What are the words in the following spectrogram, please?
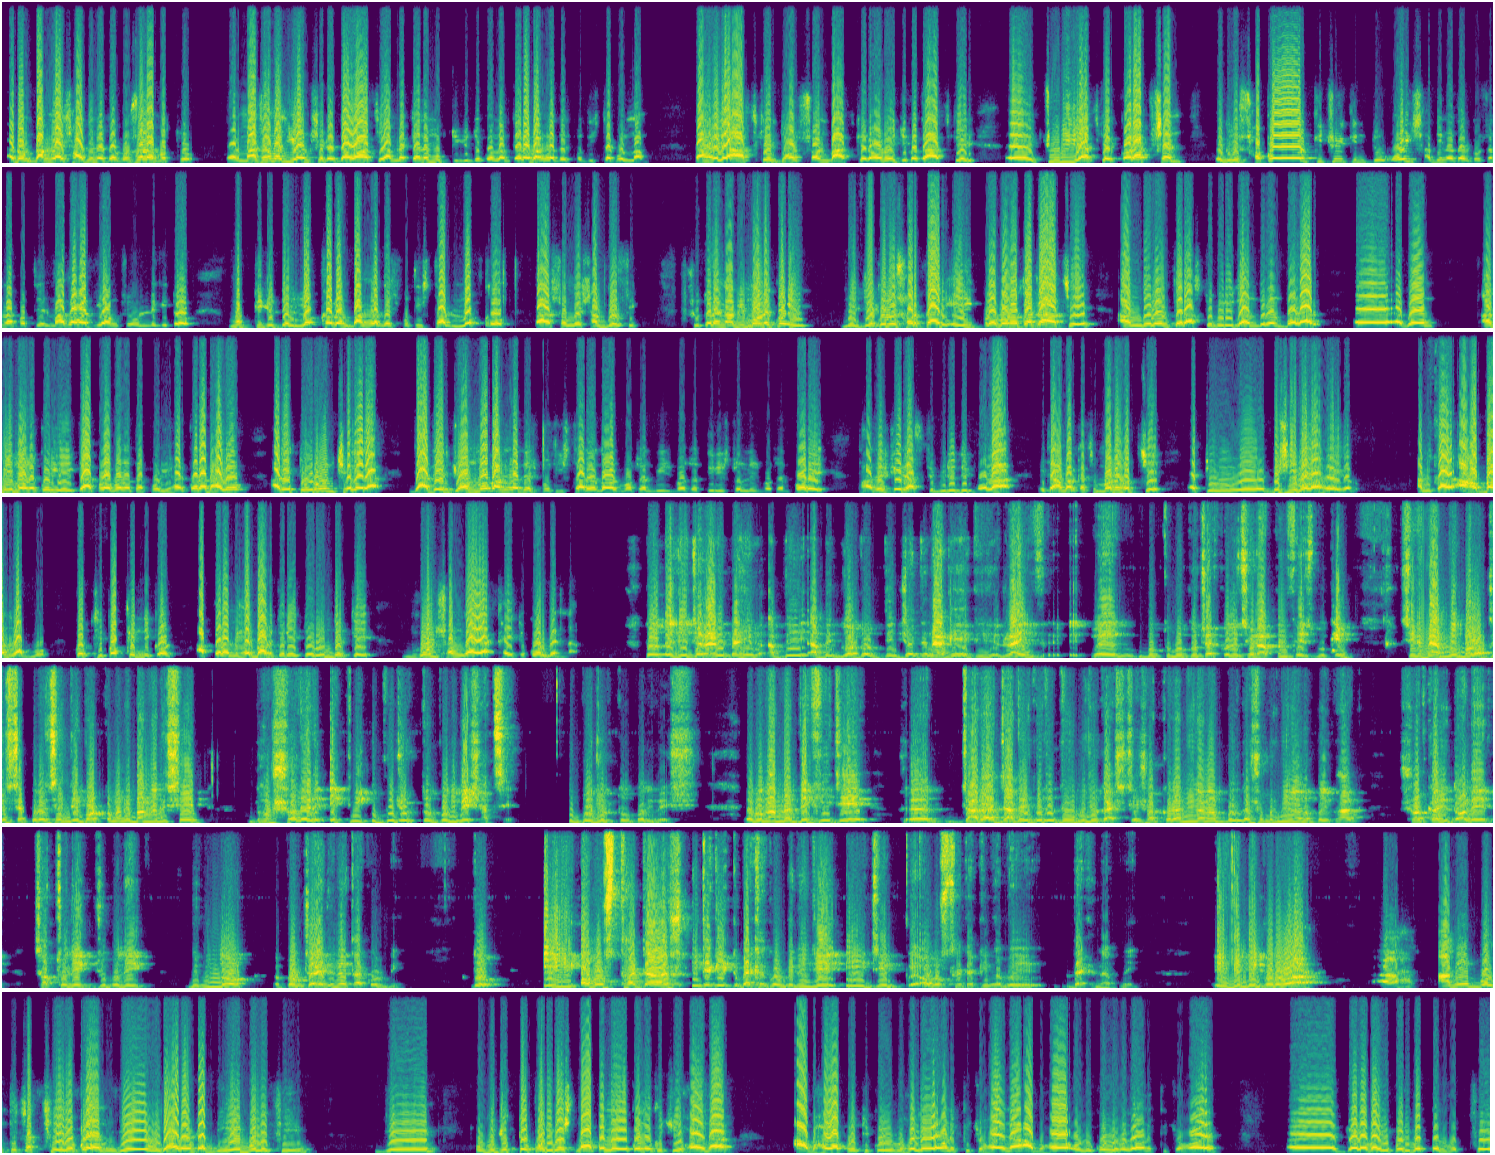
এবং বাংলায় স্বাধীনতা ঘোষণাপত্র, তার মাঝামাঝি অংশটা দেওয়া আছে, আমরা কেন মুক্তিযুদ্ধ করলাম, কেন বাংলাদেশ প্রতিষ্ঠা করলাম তাহলে আজকের ধর্ষণ বা আজকের অনৈতিকতা, আজকের চুরি, আজকের করাপশন এগুলো সকল কিছুই কিন্তু ওই স্বাধীনতার ঘোষণাপত্রের মাঝামাঝি অংশে উল্লেখিত মুক্তিযুদ্ধের লক্ষ্য এবং বাংলাদেশ প্রতিষ্ঠার লক্ষ্য তার সঙ্গে সাংঘর্ষিক। সুতরাং আমি মনে করি যে কোনো সরকার এই প্রবণতাটা আছে আন্দোলনকে, রাষ্ট্রবিরোধী আন্দোলন বলার এবং আমি মনে করি এইটা প্রবণতা পরিহার করা ভালো। আর এই তরুণ ছেলেরা যাদের জন্ম বাংলাদেশ প্রতিষ্ঠার দশ বছর, বিশ বছর, তিরিশ, চল্লিশ বছর পরে তাদেরকে রাষ্ট্রবিরোধী বলা, এটা আমার কাছে মনে হচ্ছে একটু বেশি বলা হয়ে গেল। আমি তার আহ্বান রাখব কর্তৃপক্ষের নিকট, আপনারা মেহরবান করে তরুণদেরকে ভুল সংজ্ঞায় আখ্যায়িত করবেন না। তো জেনারেল ইব্রাহিম, আপনি আপনি গত তিন, চার দিন আগে একটি লাইভ বক্তব্য প্রচার করেছেন আপনার ফেসবুকে সেখানে আপনি বলার চেষ্টা করেছেন যে বর্তমানে বাংলাদেশে ধর্ষণের একটি উপযুক্ত পরিবেশ আছে, উপযুক্ত পরিবেশ। এবং আমরা দেখি যে যারা, যাদের বিরুদ্ধে অভিযোগ আসছে, শতকরা নিরানব্বই দশমিক নিরানব্বই ভাগ সরকারি দলের ছাত্রলীগ, যুবলীগ, বিভিন্ন পর্যায়ের নেতা কর্মী। তো এই অবস্থাটা, এটাকে একটু ব্যাখ্যা করবেন যে, এই যে অবস্থাটা কীভাবে দেখেন আপনি? এই যে বেপরোয়া আমি বলতে চাচ্ছি এরকম যে উদাহরণটা দিয়ে বলেছি যে উপযুক্ত পরিবেশ না পেলে কোনো কিছু হয় না। আবহাওয়া প্রতিকূল হলে অনেক কিছু হয় না, আবহাওয়া অনুকূল হলে অনেক কিছু হয়। জলবায়ু পরিবর্তন হচ্ছে।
